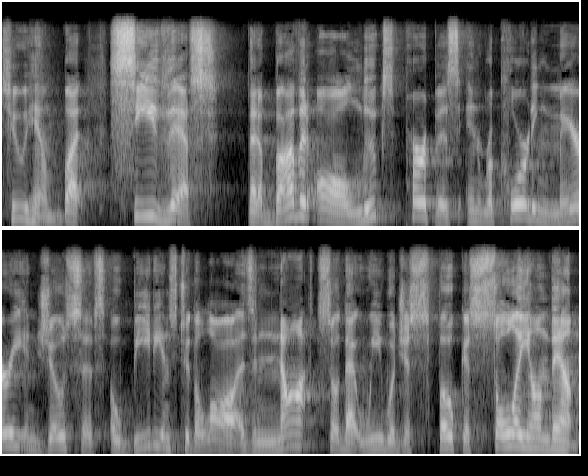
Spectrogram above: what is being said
to him. But see this that above it all, Luke's purpose in recording Mary and Joseph's obedience to the law is not so that we would just focus solely on them.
